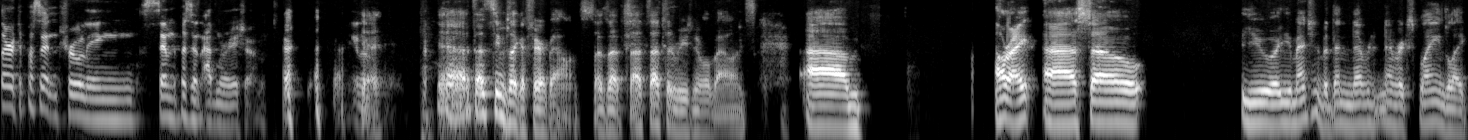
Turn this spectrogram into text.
thirty percent trolling, seventy percent admiration. You know? okay. Yeah, that seems like a fair balance. That's that's that's, that's a reasonable balance. Um, all right. Uh, so you you mentioned, but then never never explained like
